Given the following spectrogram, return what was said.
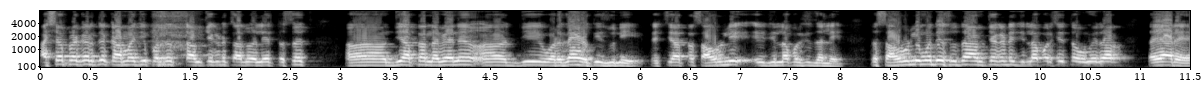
अशा प्रकारच्या कामाची पद्धत आमच्याकडे चालू आली आहे. तसंच जी आता नव्याने जी वडगाव होती जुनी त्याची आता सावरली जिल्हा परिषद झाली तर सावरलीमध्ये सुद्धा आमच्याकडे जिल्हा परिषदचा उमेदवार तयार आहे.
